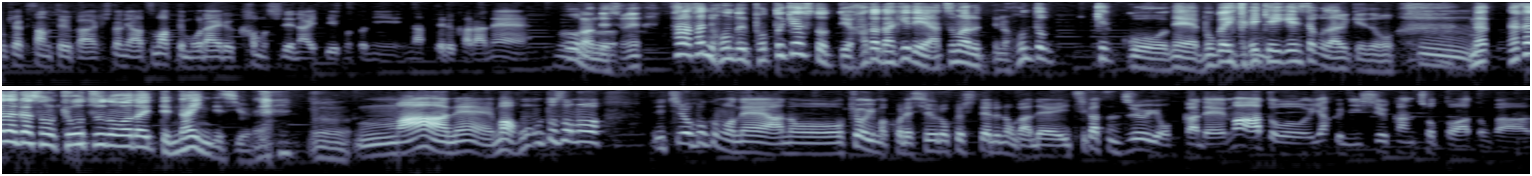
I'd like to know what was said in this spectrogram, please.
お客さんというか、人に集まってもらえるかもしれないっていうことになってるからね。そうなんですよね。ただ単に本当にポッドキャストっていう旗だけで集まるっていうのは、本当結構ね、僕は一回経験したことあるけど、うんななかなかその共通の話題ってないんですよね。うん、まあね、まあ本当その、一応僕もね、あの今日今これ収録してるのがね、1月14日で、まああと約2週間ちょっと後が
